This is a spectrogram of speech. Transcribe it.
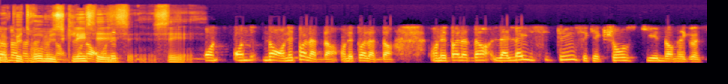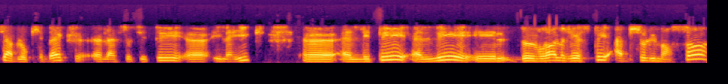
un peu trop musclé, c'est. Non, on n'est pas là-dedans. On n'est pas là-dedans. On n'est pas là-dedans. La laïcité, c'est quelque chose qui est non négociable. Au Québec, euh, la société est laïque. elle l'était, elle l'est et devra le rester absolument. Ça,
